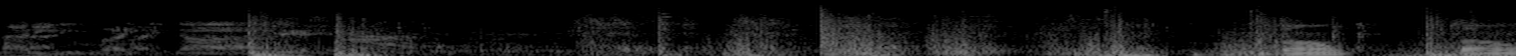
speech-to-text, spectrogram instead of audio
How do you like that? Boom, boom.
